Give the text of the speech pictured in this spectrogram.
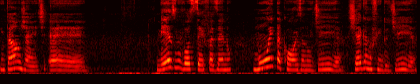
Então, gente, é, mesmo você fazendo muita coisa no dia, chega no fim do dia,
